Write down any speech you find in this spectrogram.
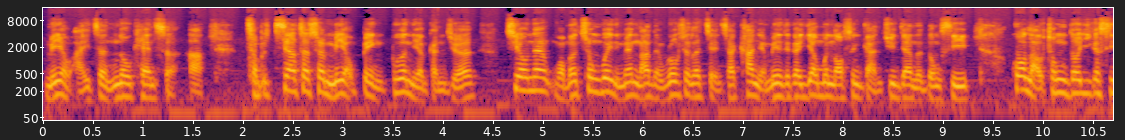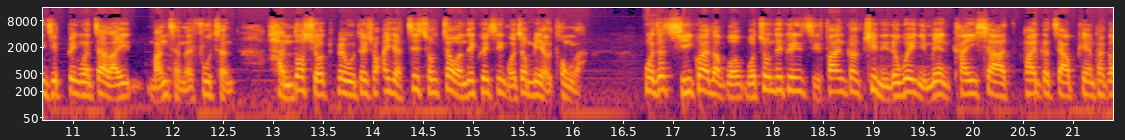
没有癌症，no cancer 啊，怎么叫这是没有病？不过你有感觉，之后呢，我们从胃里面拿点肉出来检查，看有没有这个幽门螺旋杆菌这样的东西。过脑痛都一个星期，病人再来门诊来复诊，很多时候病人都说：“哎呀，自从做完内窥镜，我就没有痛了。”我就奇怪了，我我做内窥镜只放个去你的胃里面看一下，拍个照片，拍个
